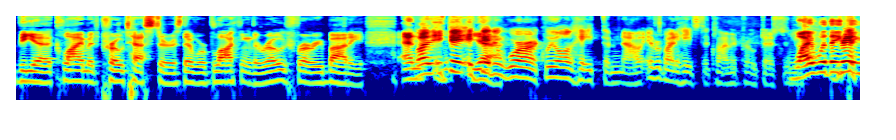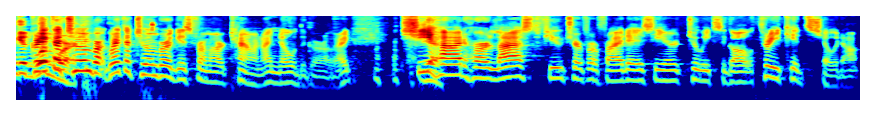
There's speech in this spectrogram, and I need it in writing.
the uh, climate protesters that were blocking the road for everybody. And well, it, it yeah. didn't work. We all hate them now. Everybody hates the climate protesters. Why would they Gre- think it Greta would work? Thunberg, Greta Thunberg is from our town. I know the girl, right? She yeah. had her last Future for Fridays here two weeks ago. Three kids showed up.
